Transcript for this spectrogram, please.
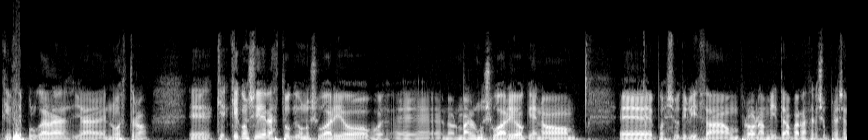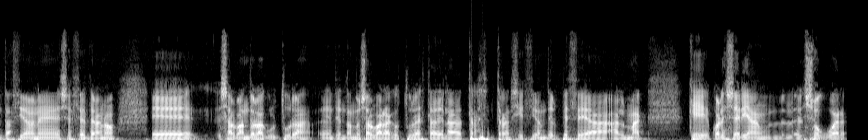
15 pulgadas, ya es nuestro. Eh, ¿qué, consideras tú que un usuario pues, eh, normal, un usuario que no pues se utiliza un programita para hacer sus presentaciones, etcétera, ¿no? salvando la cultura, intentando salvar la cultura esta de la transición del PC al Mac, ¿cuáles serían el software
